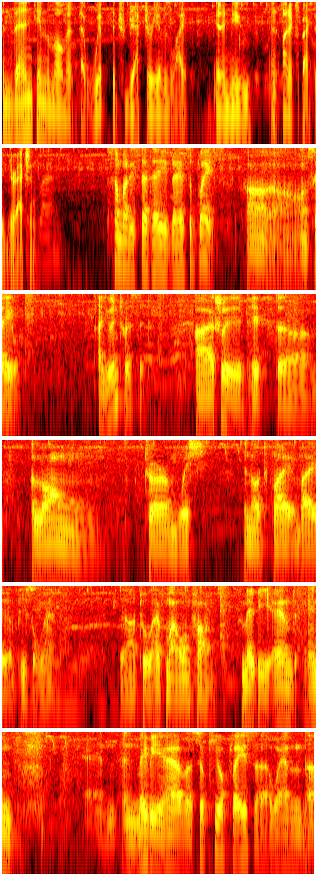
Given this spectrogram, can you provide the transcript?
And then came the moment that whipped the trajectory of his life in a new and unexpected direction. Somebody said, "Hey, there's a place uh, on sale. Are you interested?" Uh, actually, it hit uh, a long-term wish, you know, to buy buy a piece of land, yeah, to have my own farm, maybe and in and, and maybe have a secure place uh, when uh,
